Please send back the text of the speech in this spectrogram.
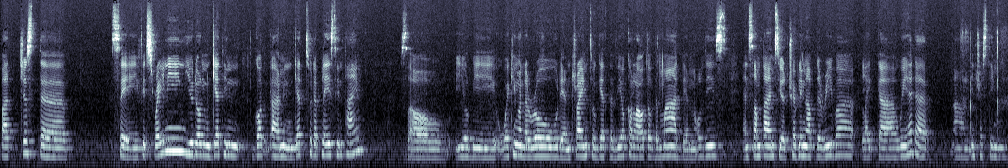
but just uh, say if it's raining, you don't get in. Got, I mean, get to the place in time. So you'll be working on the road and trying to get the vehicle out of the mud and all this. And sometimes you're traveling up the river. Like uh, we had a um, interesting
